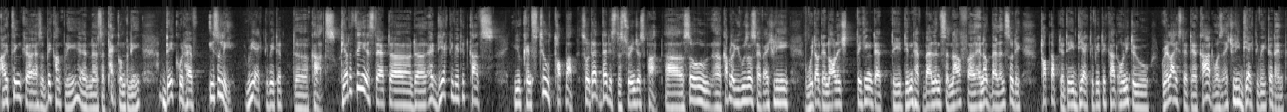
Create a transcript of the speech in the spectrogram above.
I think uh, as a big company and as a tech company, they could have easily reactivated the cards. The other thing is that uh, the deactivated cards you can still top up. So that, that is the strangest part. Uh, so a couple of users have actually, without their knowledge, thinking that they didn't have balance enough, uh, enough balance, so they topped up their deactivated card only to realize that their card was actually deactivated and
